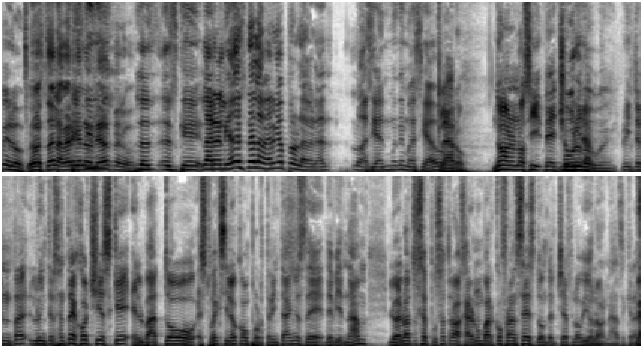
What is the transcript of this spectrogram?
pero. No, está de la verga Es la realidad, pero. los- es que la realidad está de la verga, pero la verdad lo hacían demasiado. Claro. No, no, no, sí. De hecho, Burdo, mira, güey. lo, interesante de Hochi es que el vato estuvo exiliado como por 30 años de, de Vietnam. Luego el vato se puso a trabajar en un barco francés donde el chef lo violó. Nada, se crea.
